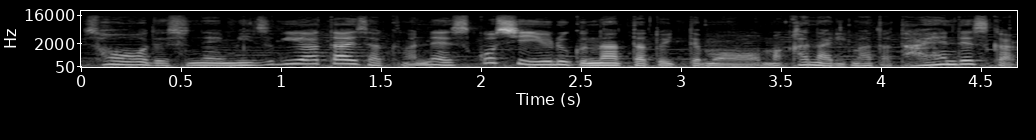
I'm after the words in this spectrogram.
そうですね。水際対策がね少し緩くなったと言ってもまあかなりまだ大変ですか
